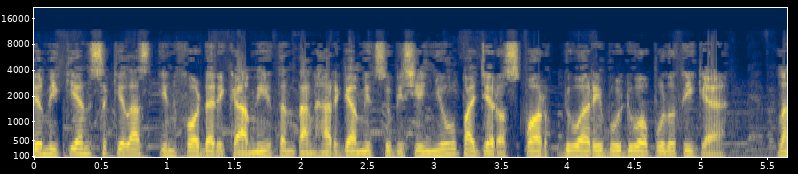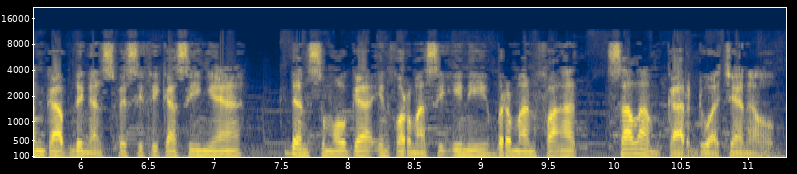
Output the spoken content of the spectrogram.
Demikian sekilas info dari kami tentang harga Mitsubishi New Pajero Sport 2023, lengkap dengan spesifikasinya, dan semoga informasi ini bermanfaat. Salam Kar 2 Channel.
